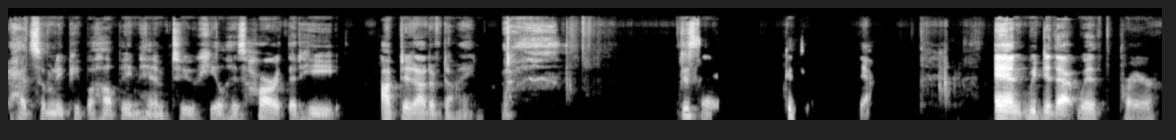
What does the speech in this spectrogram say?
had so many people helping him to heal his heart that he opted out of dying. Just say, yeah. And we did that with prayer.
